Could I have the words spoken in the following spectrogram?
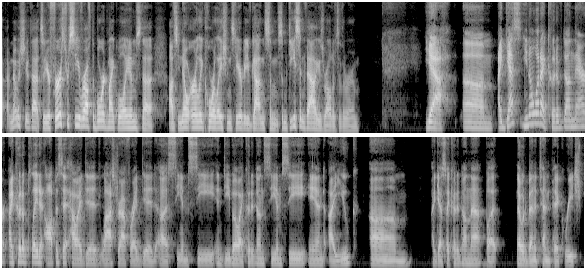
I have no issue with that. So your first receiver off the board, Mike Williams. Uh, obviously, no early correlations here, but you've gotten some some decent values relative to the room. Yeah, um, I guess you know what I could have done there. I could have played it opposite how I did last draft, where I did uh, CMC and Deebo. I could have done CMC and Aiyuk. Um, I guess I could have done that, but that would have been a ten pick reach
